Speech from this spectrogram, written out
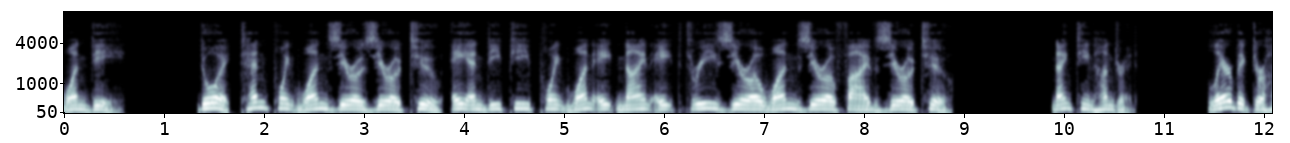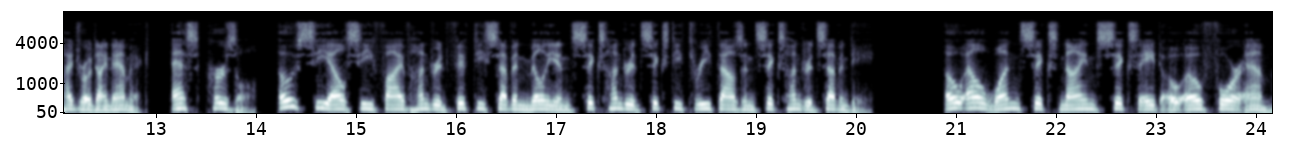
1d doi 10.1002 ANDP.18983010502 1900 Lehrbuch hydrodynamic S. Hirzel. OCLC 557663670. OL 169680004M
